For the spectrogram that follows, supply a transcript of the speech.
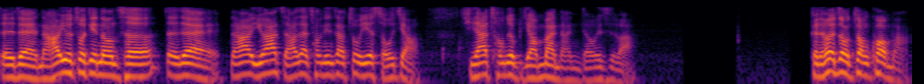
对不对？然后又做电动车，对不对？然后以后他只要在充电站做一些手脚，其他充就比较慢啊，你懂我意思吧？可能会这种状况嘛，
